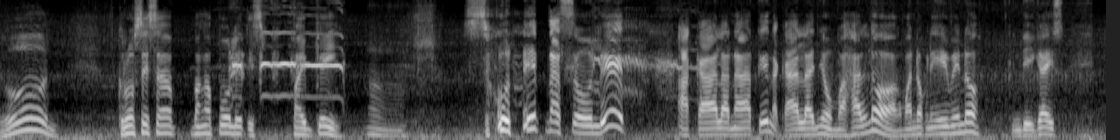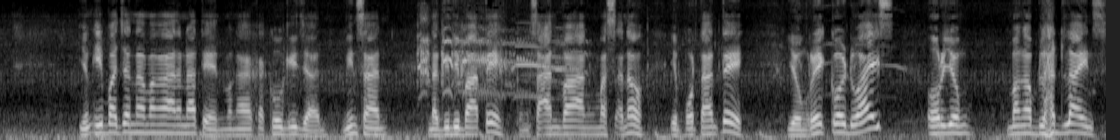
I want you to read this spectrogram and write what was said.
Yun. Crosses sa mga pulit is 5k. Hmm. Sulit na sulit. Akala natin, akala nyo, mahal no, ang manok ni Ewin no. Hindi guys. Yung iba dyan na mga ano natin, mga kakugi dyan, minsan, nagdidebate kung saan ba ang mas ano, importante. Yung record wise or yung mga bloodlines.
